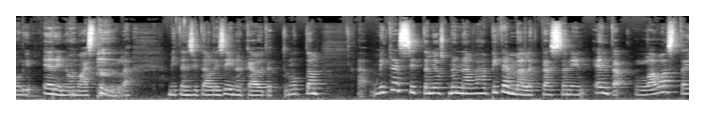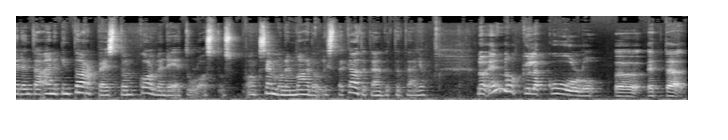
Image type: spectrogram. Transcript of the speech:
oli mm. erinomaista kyllä, miten sitä oli siinä käytetty. Mutta Miten sitten, jos mennään vähän pitemmälle tässä, niin entä lavasteiden tai ainakin tarpeiston 3D-tulostus? Onko semmoinen mahdollista? Käytetäänkö tätä jo? No en ole kyllä kuullut, että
